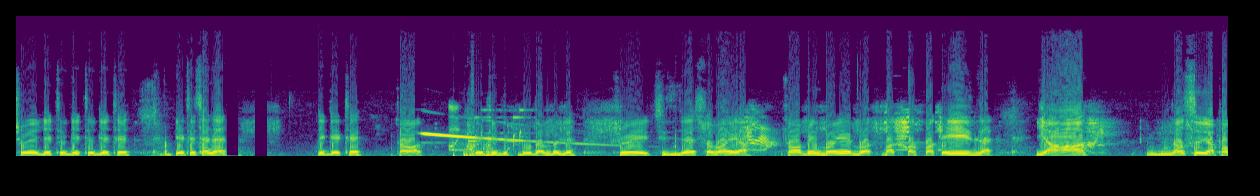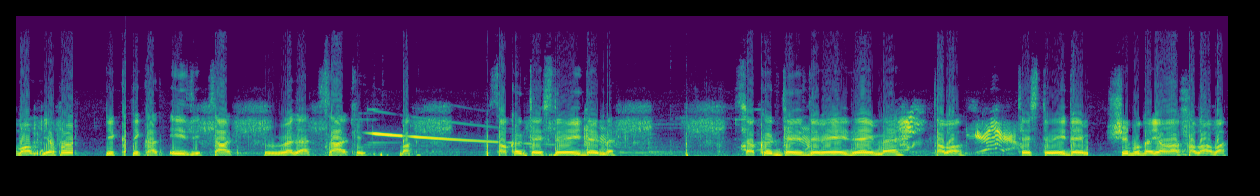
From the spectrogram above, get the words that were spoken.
Şöyle getir getir getir. Getirsene. Getir. Tamam. Getirdik buradan böyle. Şuraya çizeceğiz sonra ya. Sonra ben böyle bak bak bak bak iyi izle. Ya nasıl yapamam? Yaparım. Dikkat dikkat easy sakin relax sakin bak sakın testereyi değme sakın testereye değme tamam testereye değme şimdi burada yalan salağı var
